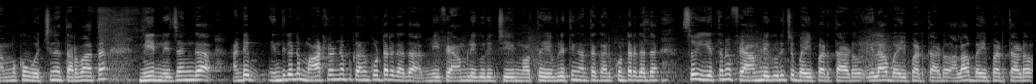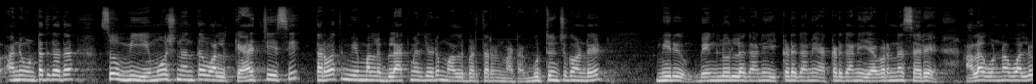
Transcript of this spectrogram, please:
నమ్మకం వచ్చిన తర్వాత మీరు నిజంగా అంటే ఎందుకంటే మాట్లాడినప్పుడు కనుక్కుంటారు కదా మీ ఫ్యామిలీ గురించి మొత్తం ఎవ్రీథింగ్ అంతా కనుక్కుంటారు కదా. సో ఇతను ఫ్యామిలీ గురించి భయపడతాడు ఇలా భయపడతాడో అలా భయపడతాడో అని ఉంటుంది కదా. సో మీ ఎమోషన్ అంతా వాళ్ళు క్యాచ్ చేసి తర్వాత మిమ్మల్ని బ్లాక్మెయిల్ చేయడం మొదలు పెడతారనమాట గుర్తుంచుకోండి. మీరు బెంగళూరులో కానీ ఇక్కడ కానీ అక్కడ కానీ ఎవరన్నా సరే అలా ఉన్న వాళ్ళు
